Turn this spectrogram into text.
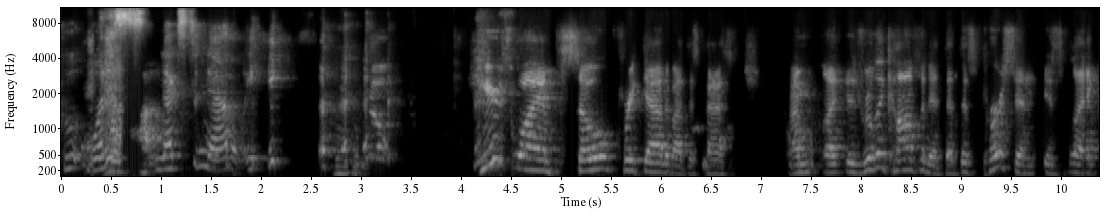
Who what is next to Natalie? so, here's why I'm so freaked out about this passage. I'm like is really confident that this person is like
